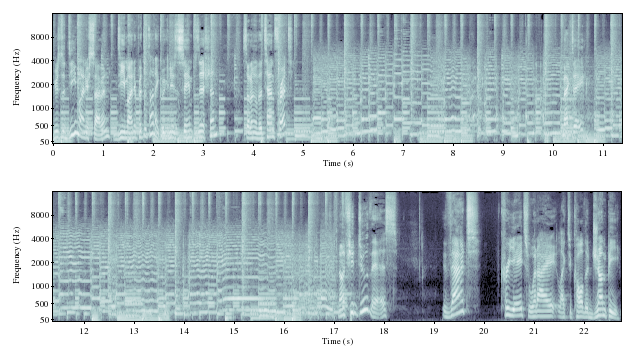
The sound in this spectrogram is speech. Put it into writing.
Here's the D minor 7, D minor pentatonic. We can use the same position, starting on the 10th fret, Back to A. Now, if you do this, that creates what I like to call the jumpy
